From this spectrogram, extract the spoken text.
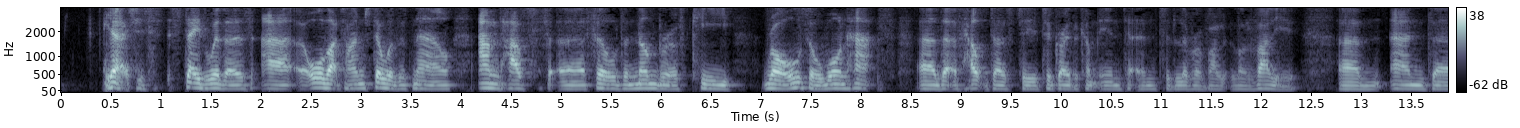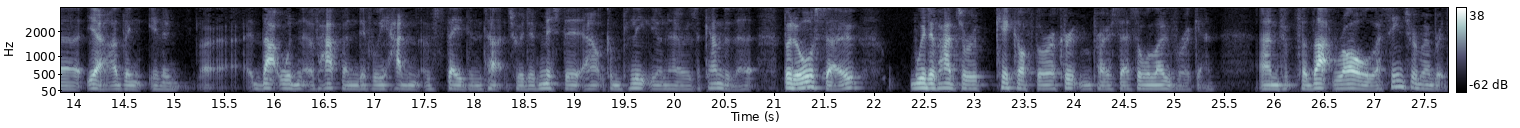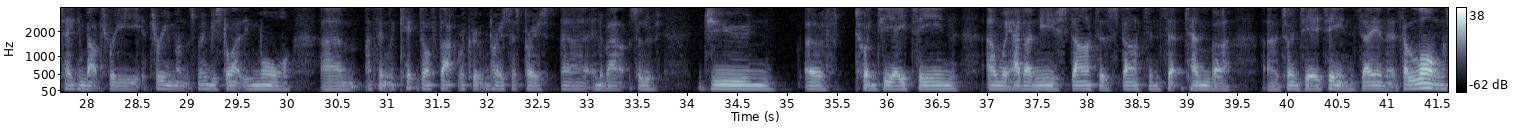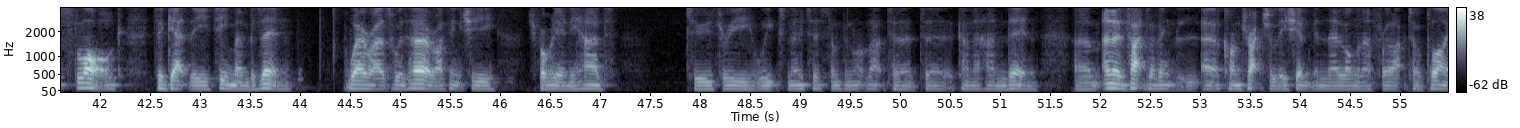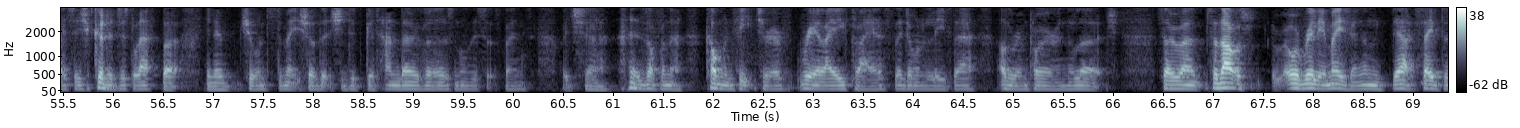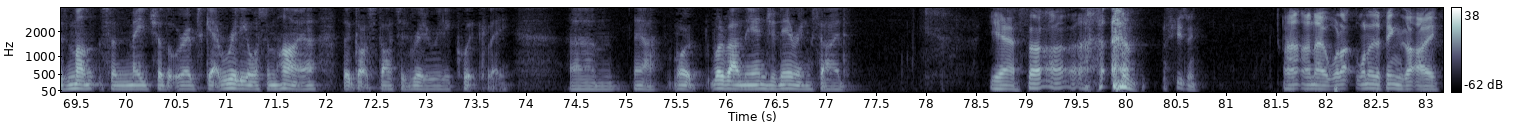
yeah, she's stayed with us uh, all that time, still with us now, and has f- uh, filled a number of key roles or worn hats uh, that have helped us to to grow the company and to, and to deliver a, val- a lot of value. Um, and uh, yeah, I think you know uh, that wouldn't have happened if we hadn't have stayed in touch. We'd have missed it out completely on her as a candidate, but also we'd have had to re- kick off the recruitment process all over again. And for, for, that role, I seem to remember it taking about three three months, maybe slightly more. Um, I think we kicked off that recruitment process pro- uh, in about sort of June of 2018, and we had our new starters start in September uh, 2018. So you know, it's a long slog to get the team members in. Whereas with her, I think she she probably only had two, three weeks' notice, something like that, to to kind of hand in. Um, and in fact, I think uh, contractually she hadn't been there long enough for that to apply, so she could have just left. But you know, she wanted to make sure that she did good handovers and all these sorts of things, which uh, is often a common feature of real A players. They don't want to leave their other employer in the lurch. So um, so that was really amazing, and yeah, saved us months and made sure that we were able to get a really awesome hire that got started really really quickly. Um, yeah. What what about on the engineering side? Yeah. So uh, excuse me. I, I know what one of the things that I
